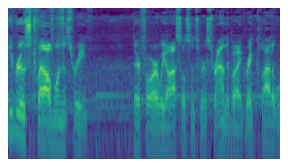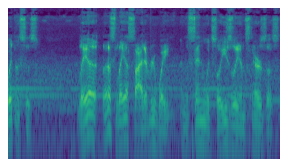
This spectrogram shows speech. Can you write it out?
Hebrews 12 1 to 3. Therefore, we also, since we are surrounded by a great cloud of witnesses, lay let us lay aside every weight and the sin which so easily ensnares us.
